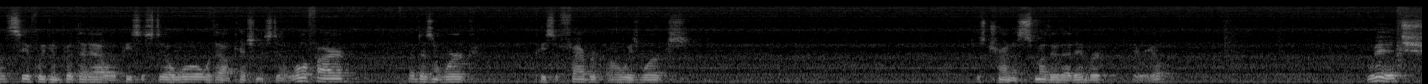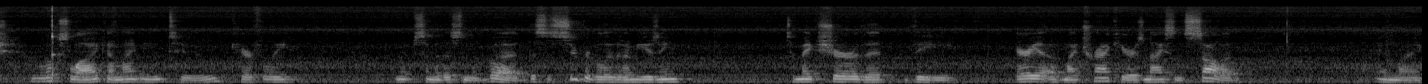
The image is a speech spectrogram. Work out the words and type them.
let's see if we can put that out with a piece of steel wool without catching a steel wool fire. That doesn't work, piece of fabric always works. Just trying to smother that ember. There we go. Which looks like I might need to carefully nip some of this in the bud. This is super glue that I'm using to make sure that the area of my track here is nice and solid and my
